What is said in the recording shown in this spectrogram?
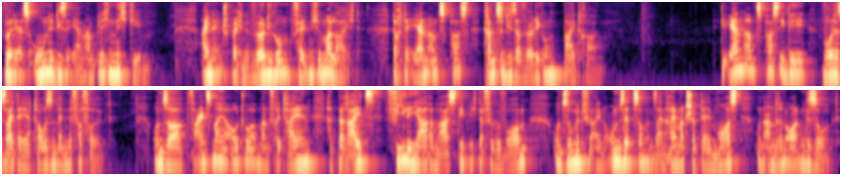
würde es ohne diese Ehrenamtlichen nicht geben. Eine entsprechende Würdigung fällt nicht immer leicht, doch der Ehrenamtspass kann zu dieser Würdigung beitragen. Die Ehrenamtspassidee wurde seit der Jahrtausendwende verfolgt. Unser Vereinsmeier-Autor Manfred Heilen hat bereits viele Jahre maßgeblich dafür geworben und somit für eine Umsetzung in seiner Heimatstadt Delmenhorst und anderen Orten gesorgt.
